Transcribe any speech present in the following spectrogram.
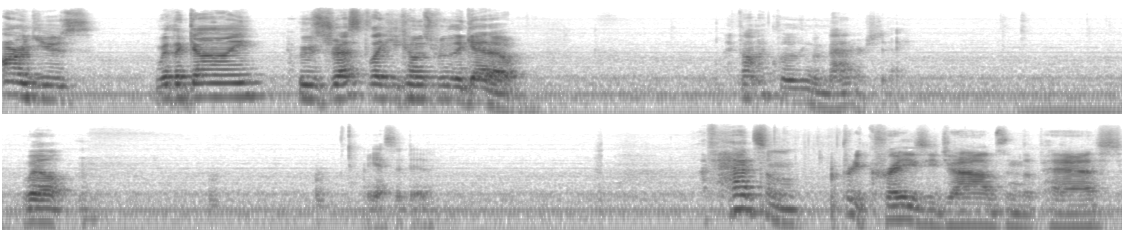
argues with a guy who's dressed like he comes from the ghetto? I thought my clothing would matter today. Well, I guess it did. I've had some pretty crazy jobs in the past.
